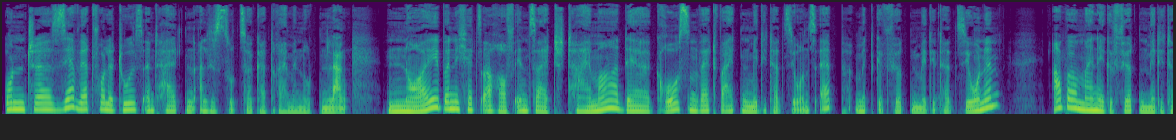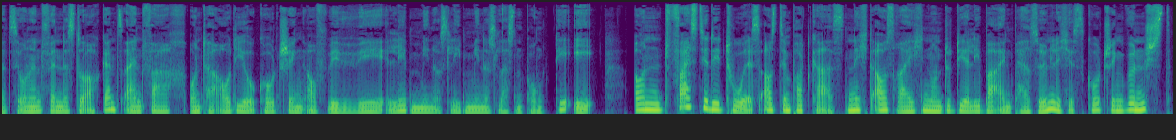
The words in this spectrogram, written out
und äh, sehr wertvolle Tools enthalten, alles so circa drei Minuten lang. Neu bin ich jetzt auch auf Insight Timer, der großen weltweiten Meditations-App mit geführten Meditationen. Aber meine geführten Meditationen findest du auch ganz einfach unter Audio-Coaching auf www.leben-leben-lassen.de. Und falls dir die Tools aus dem Podcast nicht ausreichen und du dir lieber ein persönliches Coaching wünschst,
